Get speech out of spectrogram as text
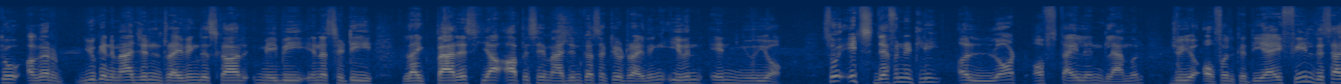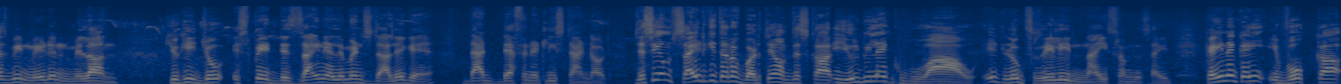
तो अगर you can imagine driving this car may be in a city like Paris या आप इसे इमेजिन कर सकते हो driving even in New York so it's definitely a lot of style and glamour जो ये ऑफ़र करती है. I feel this has been made in Milan क्योंकि जो इस पर डिज़ाइन एलिमेंट्स डाले गए हैं दैट डेफिनेटली स्टैंड आउट जैसे हम साइड की तरफ़ बढ़ते हैं of this car you'll be like wow it looks really nice from the side कहीं ना कहीं इवोक का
